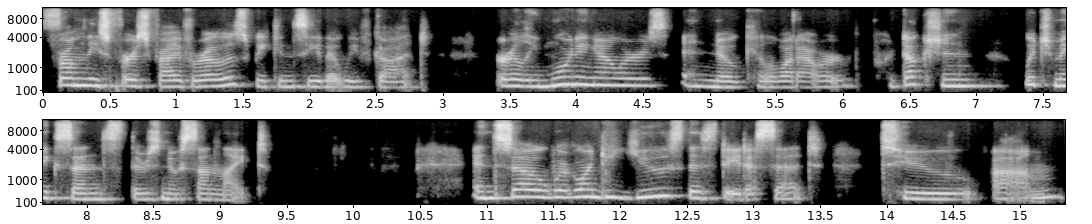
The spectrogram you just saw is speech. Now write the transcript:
from these first five rows, we can see that we've got early morning hours and no kilowatt hour production, which makes sense. There's no sunlight. And so we're going to use this data set to, um,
